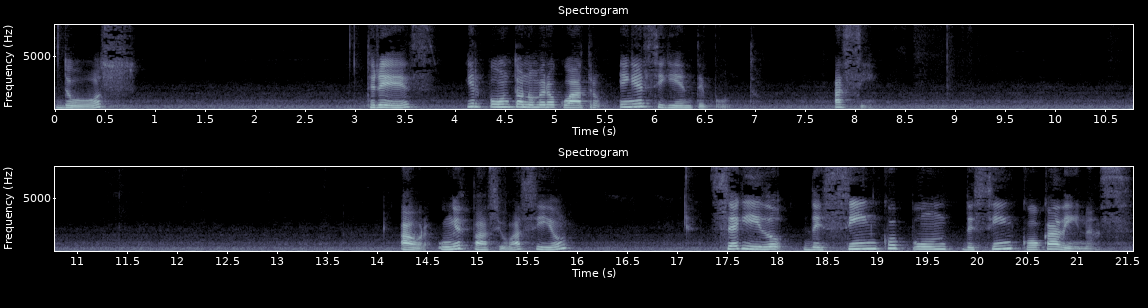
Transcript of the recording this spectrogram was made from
2, 3 y el punto número 4 en el siguiente punto. Así. Ahora, un espacio vacío seguido de 5 de 5 cadenas.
